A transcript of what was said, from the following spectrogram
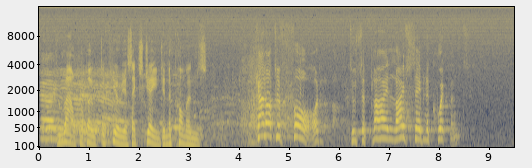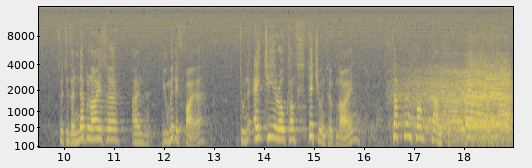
The row provoked a furious exchange in the Commons. Cannot afford to supply life-saving equipment such as a nebulizer and humidifier to an 80-year-old constituent of mine suffering from cancer.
